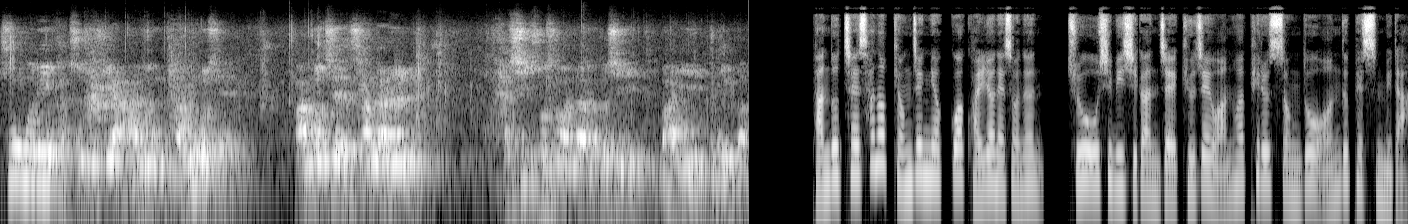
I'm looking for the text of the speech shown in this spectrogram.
충분히 갖춰지지 않은 다른 곳에 반도체 산단을 다시 조성한다는 것이 말이 됩니까? 반도체 산업 경쟁력과 관련해서는 주 52시간제 규제 완화 필요성도 언급했습니다.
